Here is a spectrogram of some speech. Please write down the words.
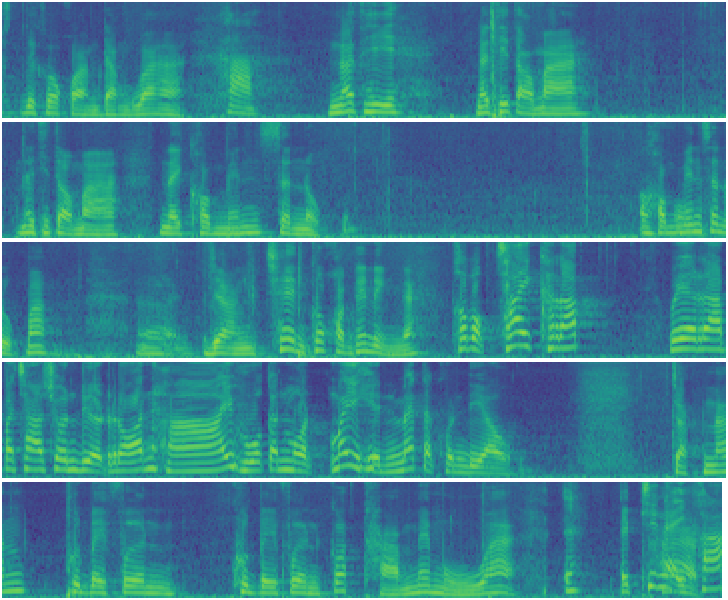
สต์ด้วยข้อความดังว่า ค่ะ นาทีนาทีต่อมา นาทีต่อมาในคอมเมนต์สนุกโอ้โหคอมเมนต์สนุกมากเอ่ออย่างเช่นข้อความที่หนึ่งนะ เขาบอกใช่ครับ เวลาประชาชนเดือดร้อนหายหัวกันหมด ไม่เห็นแม้แต่คนเดียว จากนั้นคุณใบเฟิร์นคุณใบเฟิร์นก็ถามแม่หมูว่า เอ๊ะไอ้ที่ไหนภาพคะ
